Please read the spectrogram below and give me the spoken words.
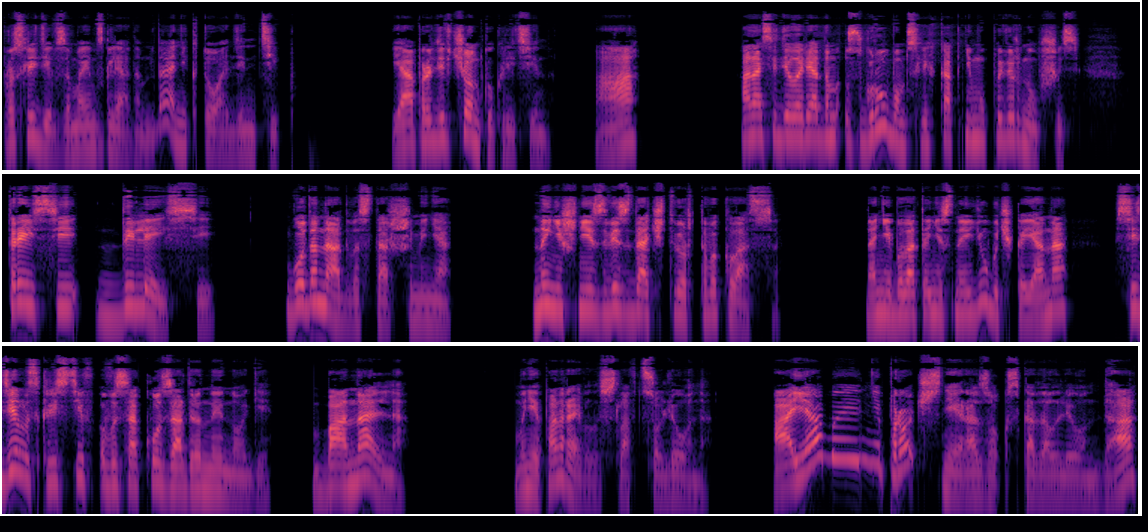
проследив за моим взглядом. «Да, никто, один тип». «Я про девчонку, кретин». «А?» Она сидела рядом с грубом, слегка к нему повернувшись. Трейси Делейси, года на два старше меня, нынешняя звезда четвертого класса. На ней была теннисная юбочка, и она сидела, скрестив высоко задранные ноги. Банально. Мне понравилось словцо Леона. — А я бы не прочь с ней разок, — сказал Леон. — Да?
